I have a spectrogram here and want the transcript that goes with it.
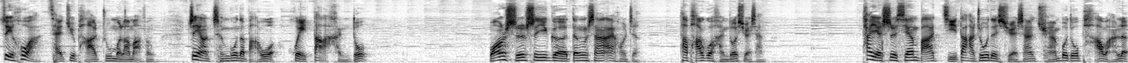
最后啊才去爬珠穆朗玛峰，这样成功的把握会大很多。王石是一个登山爱好者，他爬过很多雪山，他也是先把几大洲的雪山全部都爬完了，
